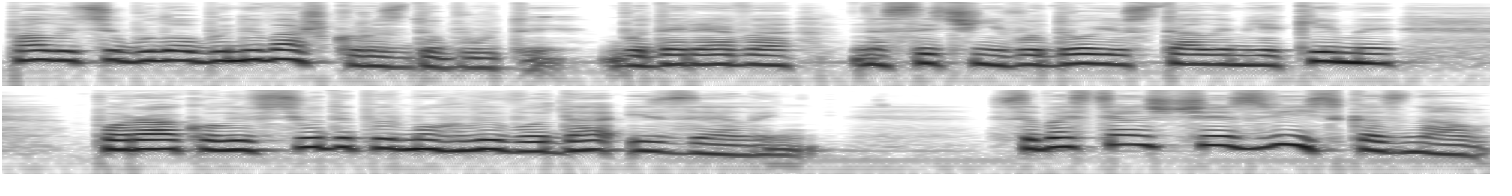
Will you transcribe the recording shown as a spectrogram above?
Палицю було би неважко роздобути, бо дерева, насичені водою, стали м'якими, пора, коли всюди перемогли вода і зелень. Себастьян ще з війська знав,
